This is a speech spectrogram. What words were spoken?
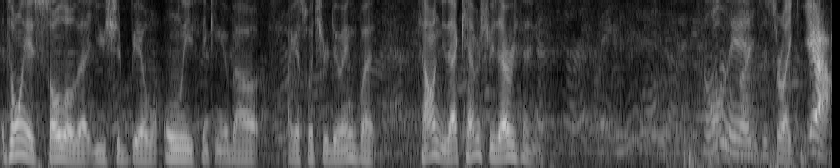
it's only a solo that you should be able only thinking about, I guess, what you're doing. But I'm telling you, that chemistry is everything. All the Totally. is. scientists are like, yeah.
